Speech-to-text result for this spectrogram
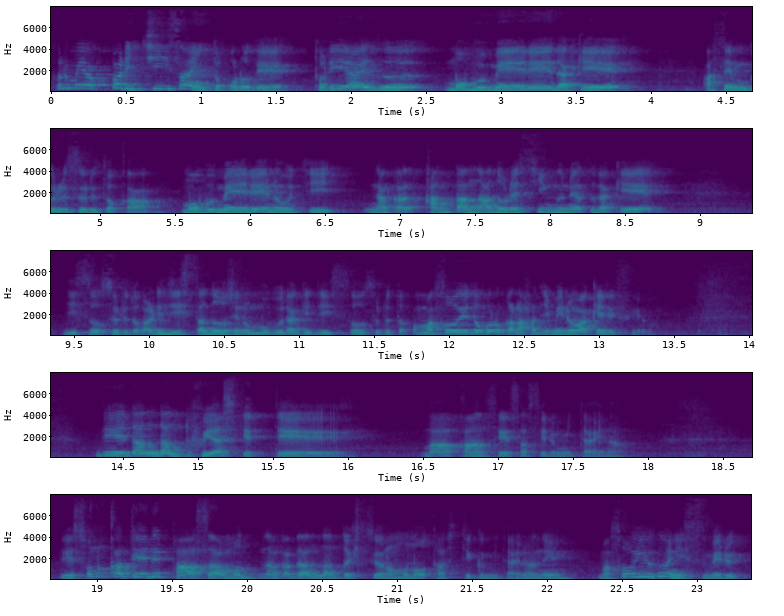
それもやっぱり小さいところで、とりあえずモブ命令だけアセンブルするとか、モブ命令のうち、なんか簡単なアドレッシングのやつだけ実装するとか、レジスタ同士のモブだけ実装するとか、まあそういうところから始めるわけですよ。で、だんだんと増やしてって、まあ完成させるみたいな。で、その過程でパーサーもなんかだんだんと必要なものを足していくみたいなね。まあそういうふうに進める。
